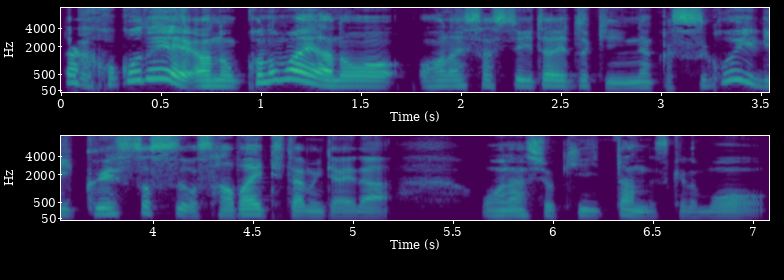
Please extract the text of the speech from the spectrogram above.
なんかここで、あのこの前あのお話しさせていただいたときに、なんかすごいリクエスト数をさばいてたみたいなお話を聞いたんですけども、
